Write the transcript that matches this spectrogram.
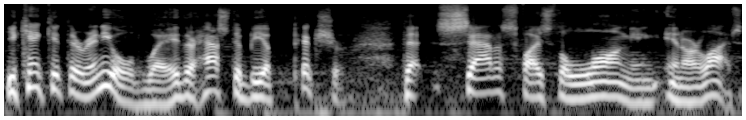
You can't get there any old way. There has to be a picture that satisfies the longing in our lives.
